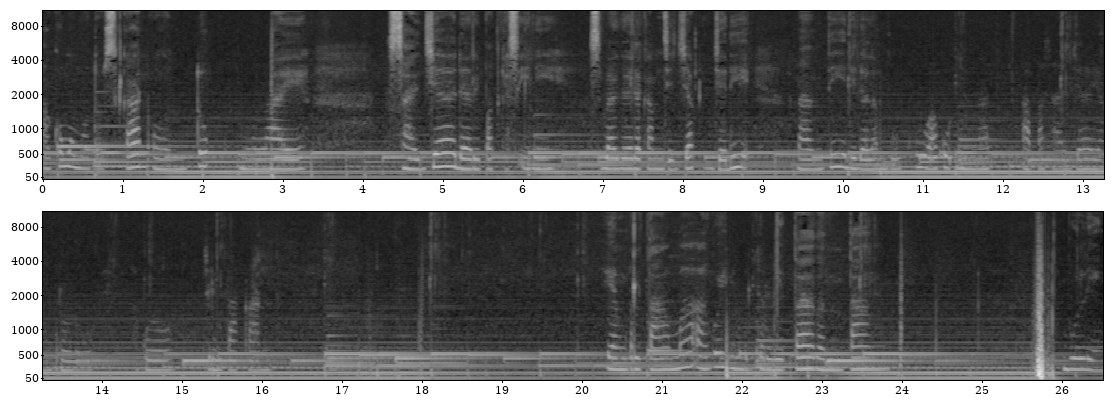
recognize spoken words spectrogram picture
aku memutuskan untuk saja dari podcast ini sebagai rekam jejak jadi nanti di dalam buku aku ingat apa saja yang perlu aku ceritakan. Yang pertama aku ingin bercerita tentang bullying.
